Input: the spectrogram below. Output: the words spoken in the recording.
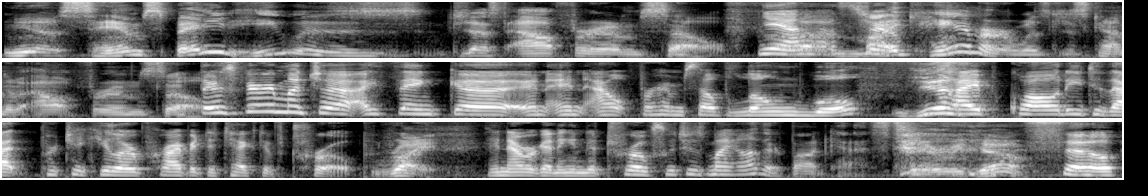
you know, Sam Spade, he was just out for himself. Yeah, Uh, that's true. Mike Hammer was just kind of out for himself. There's very much a, I think, uh, an, an out for himself lone wolf Yeah. type quality to that particular private detective trope. right. And now we're getting into tropes, which is my other podcast. There we go. so,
